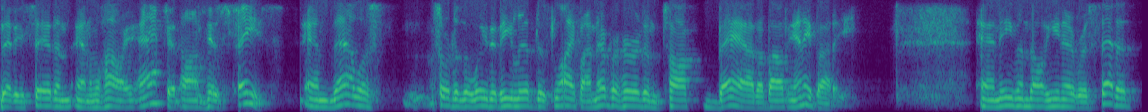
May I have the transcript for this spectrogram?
that he said and, and how he acted on his faith, and that was sort of the way that he lived his life. I never heard him talk bad about anybody, and even though he never said it,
